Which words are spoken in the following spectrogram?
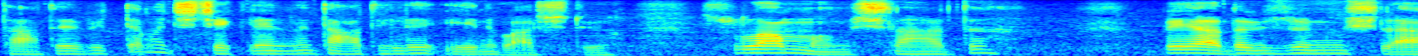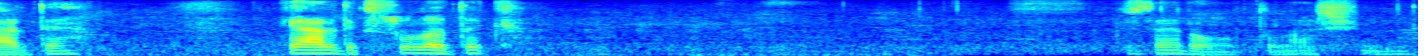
Tatil bitti ama çiçeklerimin tatili yeni başlıyor. Sulanmamışlardı. Veya da üzülmüşlerdi. Geldik suladık. Güzel oldular şimdi.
